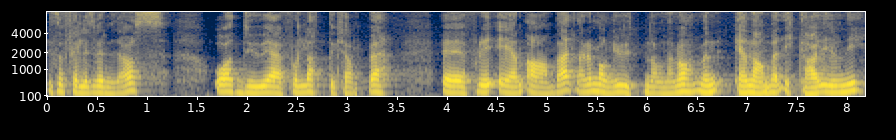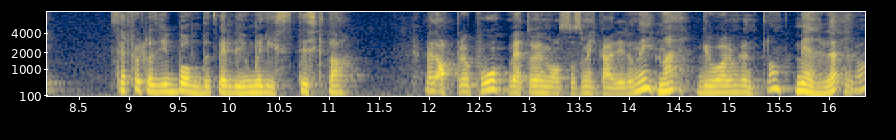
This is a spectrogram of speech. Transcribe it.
Litt sånn felles venner av oss. Og at du og jeg får latterkrampe. Eh, fordi en annen der, nå er det mange uten navn her nå, men en annen der ikke har ironi. Så jeg følte at vi bondet veldig humoristisk da. Men apropos, vet du hvem også som ikke har ironi? Nei. Gro Harlem Brundtland. Mener du det? Ja.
